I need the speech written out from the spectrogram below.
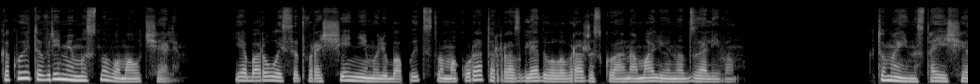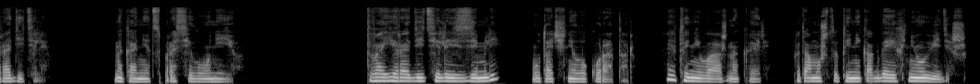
Какое-то время мы снова молчали. Я боролась с отвращением и любопытством, а куратор разглядывала вражескую аномалию над заливом. «Кто мои настоящие родители?» — наконец спросила у нее. «Твои родители с Земли?» — уточнила куратор. «Это не важно, Кэрри, потому что ты никогда их не увидишь».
